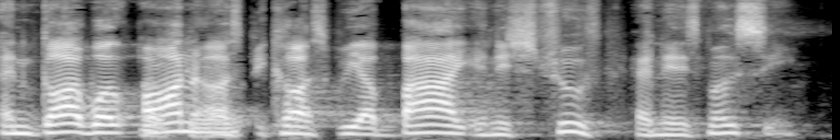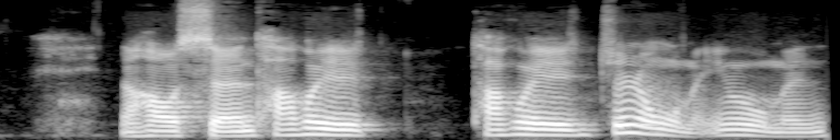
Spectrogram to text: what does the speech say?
And God will honor us because we abide in His truth and His mercy. 然后神他会他会尊荣我们，因为我们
